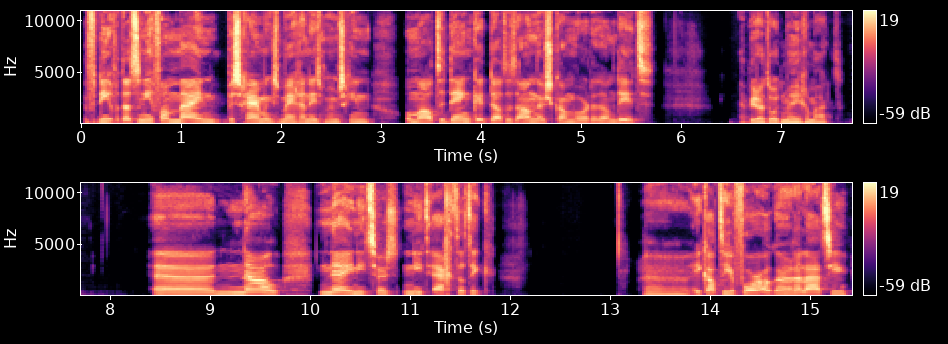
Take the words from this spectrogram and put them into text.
Dat is in ieder geval mijn beschermingsmechanisme misschien om al te denken dat het anders kan worden dan dit. Heb je dat ooit meegemaakt? Eh, nou, nee, niet, zo, niet echt dat ik. Eh, ik had hiervoor ook een relatie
